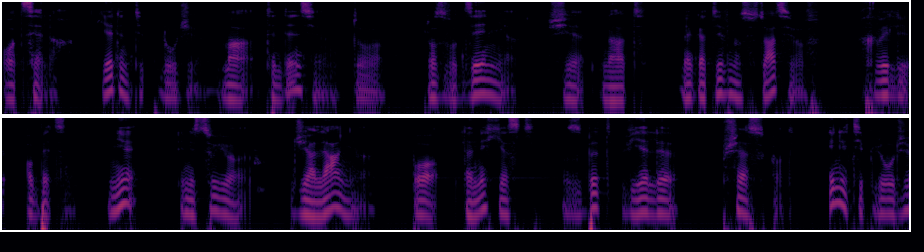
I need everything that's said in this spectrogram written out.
o celach. Jeden typ ludzi ma tendencję do rozwodzenia się nad negatywną sytuacją w chwili obecnej. Nie inicjują działania, bo dla nich jest zbyt wiele przeszkód. Inny typ ludzi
